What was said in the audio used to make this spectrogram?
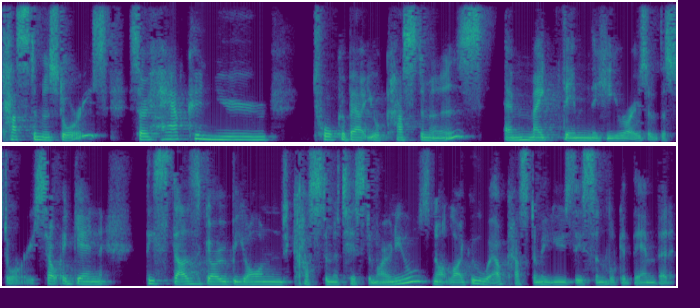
customer stories. So how can you talk about your customers and make them the heroes of the story? So again, this does go beyond customer testimonials, not like, oh, our customer used this and look at them, but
